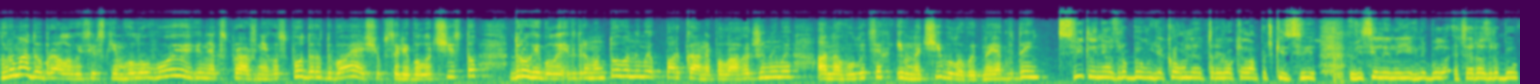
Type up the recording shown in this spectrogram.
Громада обрала його сільським головою. Він, як справжній господар, дбає, щоб в селі було чисто, дороги були відремонтованими, паркани полагодженими, а на вулицях і вночі було видно, як вдень. Світлення зробив, якого не три роки лампочки сі- висіли, але їх не було. Це раз зробив.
